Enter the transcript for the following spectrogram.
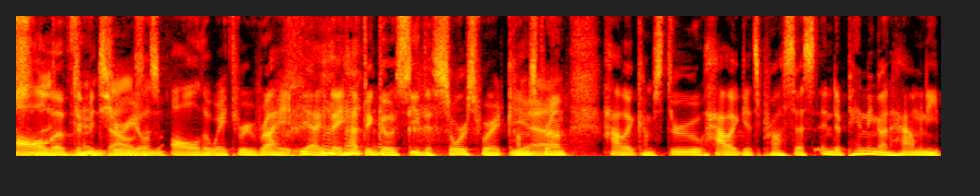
all of the 10,000. materials all the way through. Right? Yeah, they have to go see the source where it comes Yeah. from, how it comes through, how it gets processed, and depending on how many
